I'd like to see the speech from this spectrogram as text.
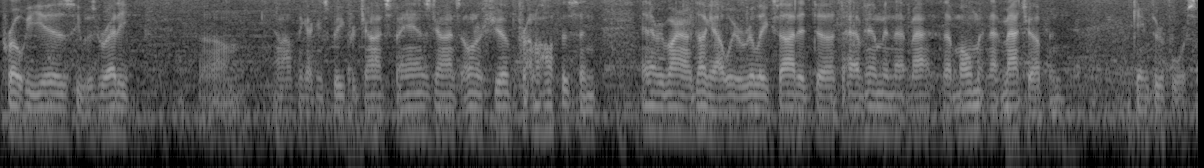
pro he is, he was ready. Um, and I think I can speak for Giants fans, Giants ownership, front office, and, and everybody in our dugout. We were really excited uh, to have him in that that moment, that matchup, and he came through for us.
